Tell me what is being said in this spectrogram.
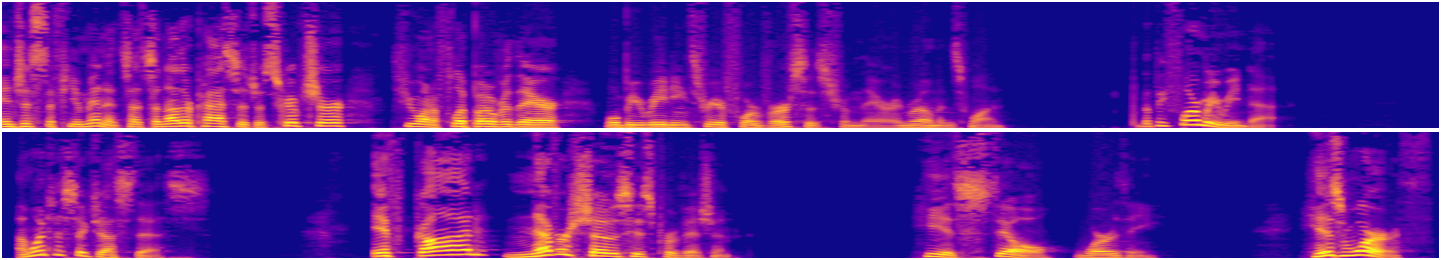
in just a few minutes. That's another passage of Scripture. If you want to flip over there, we'll be reading three or four verses from there in Romans 1. But before we read that, I want to suggest this. If God never shows his provision, he is still worthy. His worth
